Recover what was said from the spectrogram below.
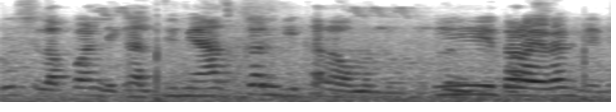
तुळशीला पाणी घालते मी आज कणगी करावं म्हणलो ही दळायला लागलेली.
